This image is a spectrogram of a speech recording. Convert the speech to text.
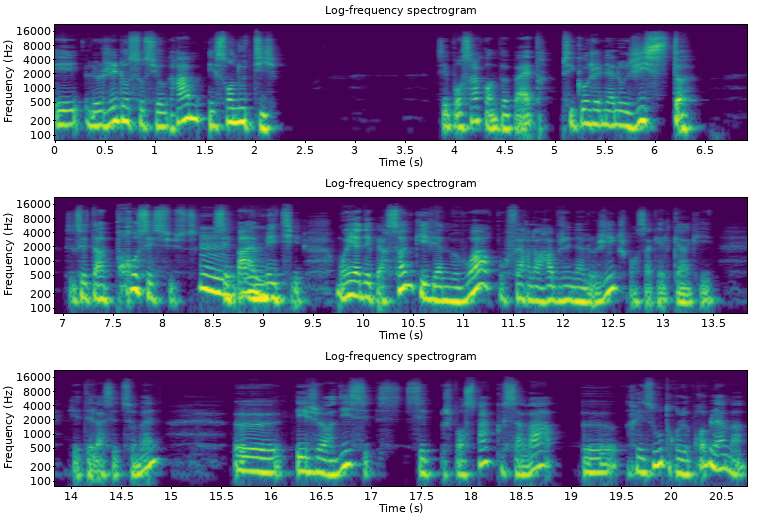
et le génosociogramme est son outil. C'est pour ça qu'on ne peut pas être psychogénéalogiste. C'est un processus, mmh, c'est pas mmh. un métier. Moi, il y a des personnes qui viennent me voir pour faire leur arbre généalogique. Je pense à quelqu'un qui, qui était là cette semaine. Euh, et je leur dis, c'est, je pense pas que ça va euh, résoudre le problème, hein,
